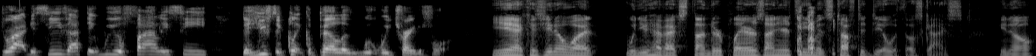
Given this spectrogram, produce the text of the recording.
throughout the season. I think we'll finally see the Houston Clint Capela what we traded for. Yeah, because you know what? When you have ex Thunder players on your team, it's tough to deal with those guys. You know,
